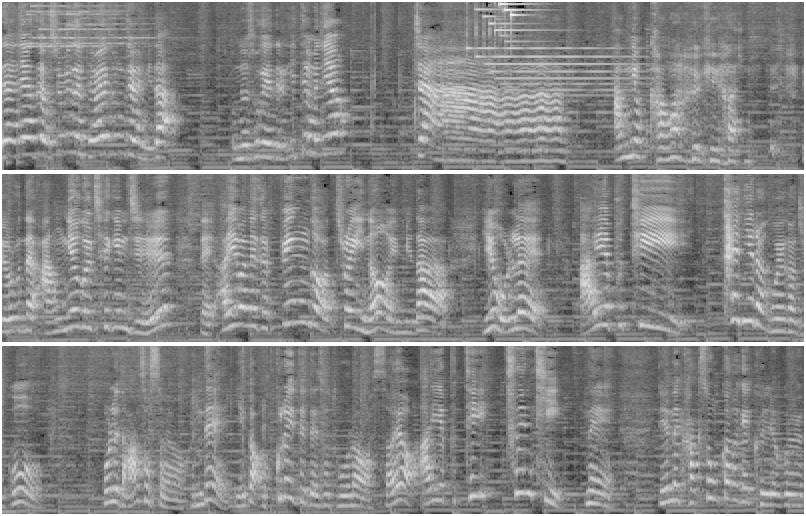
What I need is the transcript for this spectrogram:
네 안녕하세요. Show me the 대화의 송재입니다. 오늘 소개해드릴 아이템은요. 짠! 악력 강화를 위한 여러분들 악력을 책임질 네, Ibanez Finger Trainer입니다. 얘 원래 IFT 10이라고 해가지고 원래 나왔었어요. 근데 얘가 업그레이드 돼서 돌아왔어요. IFT 20 네, 얘는 각 손가락의 근력을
